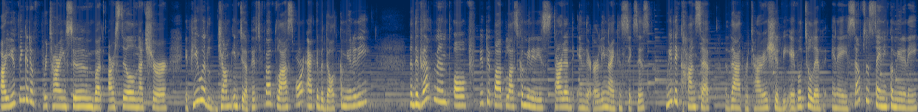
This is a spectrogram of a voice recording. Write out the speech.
Are you thinking of retiring soon but are still not sure if you would jump into a 55 plus or active adult community? The development of 55 plus communities started in the early 1960s with the concept that retirees should be able to live in a self-sustaining community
